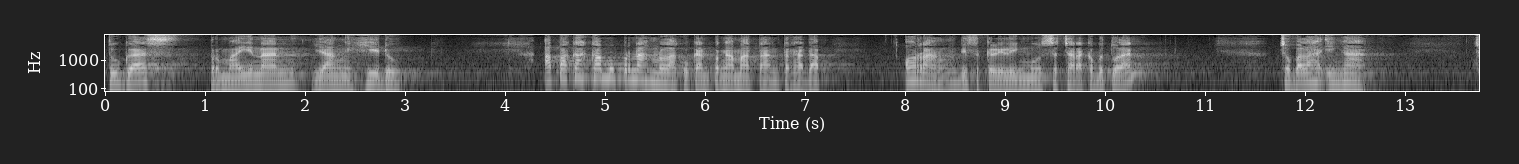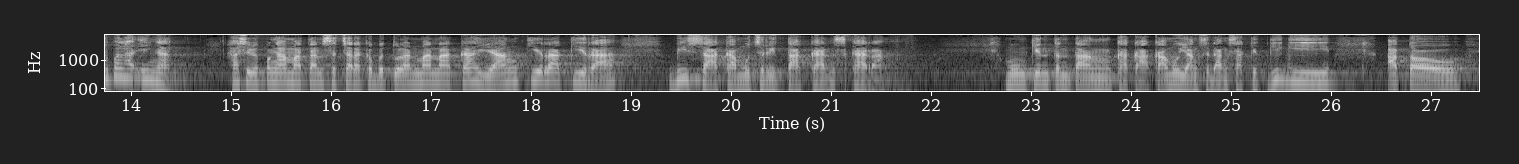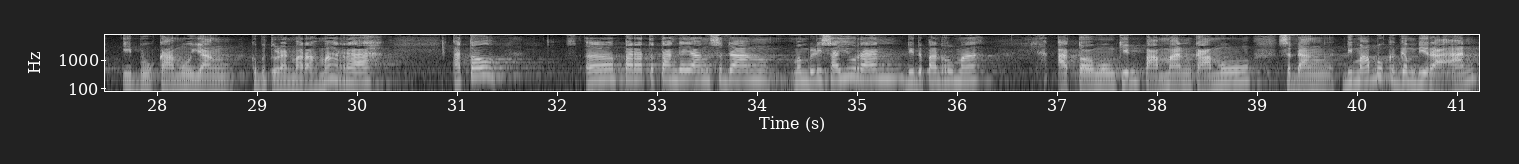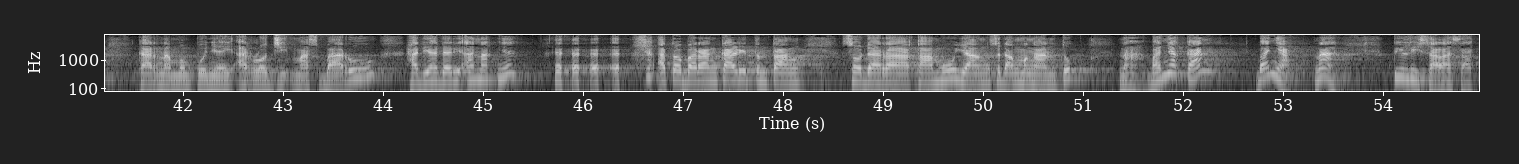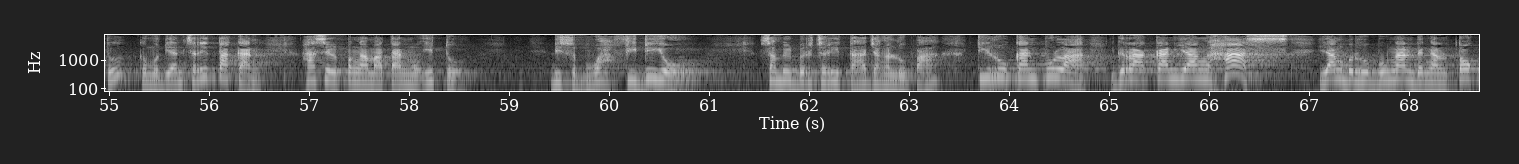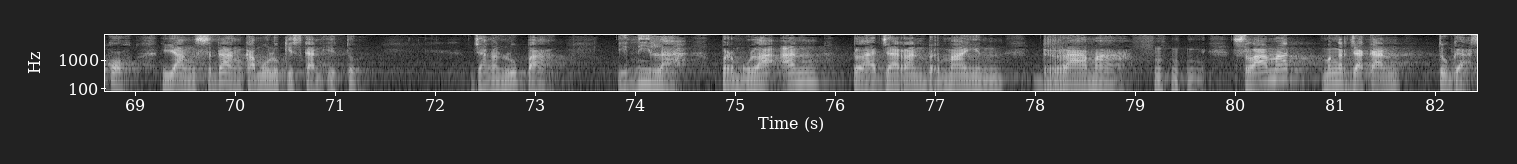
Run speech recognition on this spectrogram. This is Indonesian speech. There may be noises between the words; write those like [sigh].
tugas permainan yang hidup. Apakah kamu pernah melakukan pengamatan terhadap orang di sekelilingmu secara kebetulan? Cobalah ingat, cobalah ingat hasil pengamatan secara kebetulan manakah yang kira-kira bisa kamu ceritakan sekarang. Mungkin tentang kakak kamu yang sedang sakit gigi, atau ibu kamu yang kebetulan marah-marah, atau uh, para tetangga yang sedang membeli sayuran di depan rumah, atau mungkin paman kamu sedang dimabuk kegembiraan karena mempunyai arloji emas baru hadiah dari anaknya. [laughs] atau barangkali tentang saudara kamu yang sedang mengantuk. Nah, banyak kan? Banyak. Nah, pilih salah satu, kemudian ceritakan hasil pengamatanmu itu di sebuah video. Sambil bercerita, jangan lupa tirukan pula gerakan yang khas yang berhubungan dengan tokoh yang sedang kamu lukiskan itu. Jangan lupa, inilah permulaan pelajaran bermain drama. [laughs] Selamat mengerjakan tugas.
